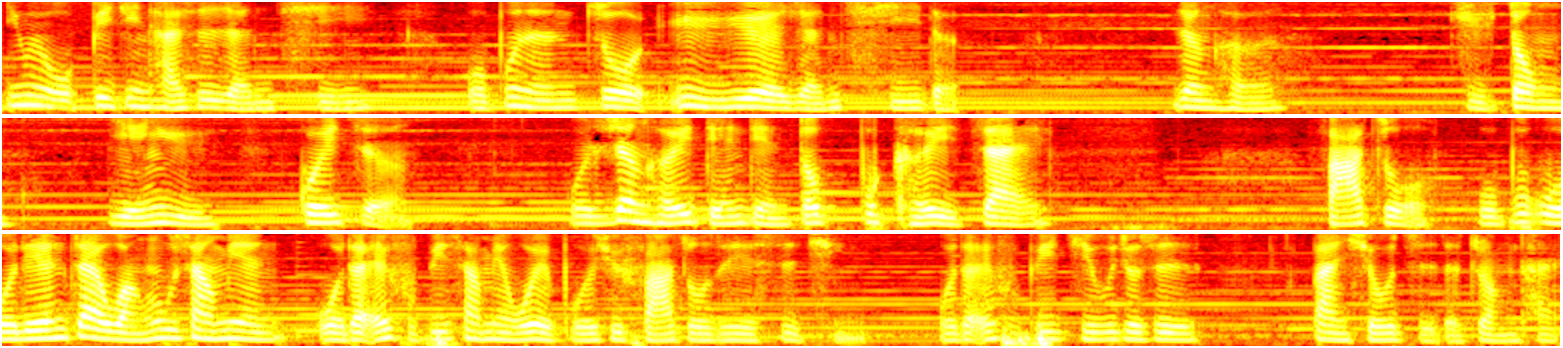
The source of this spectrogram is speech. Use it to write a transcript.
因为我毕竟还是人妻，我不能做逾越人妻的任何举动、言语、规则，我任何一点点都不可以再发作。我不，我连在网络上面，我的 FB 上面，我也不会去发作这些事情。我的 FB 几乎就是半休止的状态，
